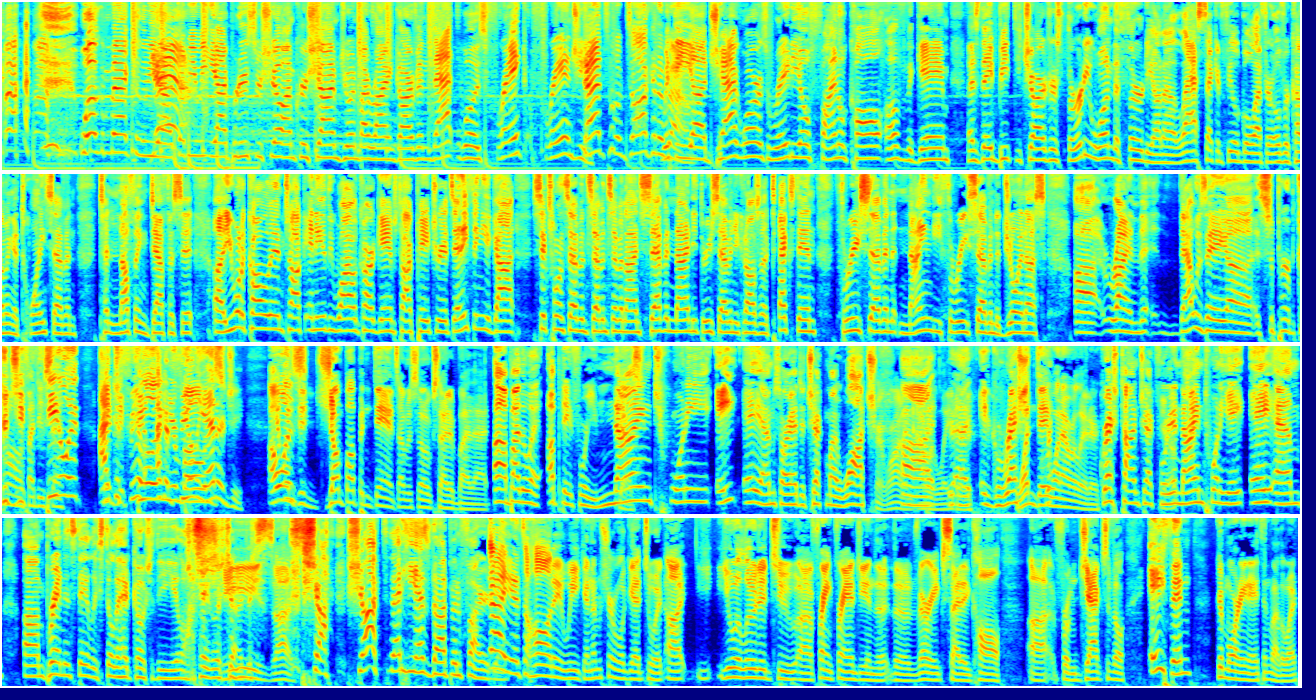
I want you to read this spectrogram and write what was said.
Welcome back to the Yeah. uh, WEEI Producer Show. I'm Chris Scheim, joined by Ryan Garvin. That was Frank Frangie. That's what I'm talking about. with the uh, Jaguars radio final call of the game as they beat the Chargers 31 to 30 on a last second field goal after overcoming a 27 to nothing deficit. Uh, you want to call in, talk any of the wild card games, talk Patriots, anything you got, 617-779-7937. You can also text in 37937 to join us. Uh, Ryan, th- that was a uh, superb Could call, you if I do feel say. it? I Could could you feel, feel it I in could your feel the energy. I wanted was- to jump up and dance. I was so excited by that. Uh, by the way, update for you. Nine twenty-eight a.m. Sorry, I had to check my watch. Sure, we're on an uh, hour later. Uh, a Gresh, one day, one hour later. Gresh time check for you. Yep. Nine twenty-eight a.m. Um, Brandon Staley still the head coach of the Los Angeles Chargers. Jesus. Shocked, shocked that he has not been fired. Yet. yeah, it's a holiday weekend. I'm sure we'll get to it. Uh, y- you alluded to uh, Frank Frangie and the, the very excited call uh, from Jacksonville. Ethan, good morning, Nathan, by the way.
